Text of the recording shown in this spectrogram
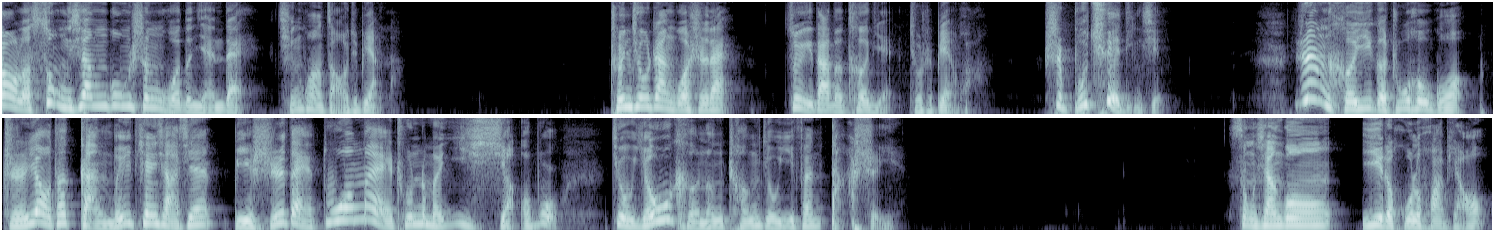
到了宋襄公生活的年代，情况早就变了。春秋战国时代最大的特点就是变化，是不确定性。任何一个诸侯国，只要他敢为天下先，比时代多迈出那么一小步，就有可能成就一番大事业。宋襄公依着葫芦画瓢，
